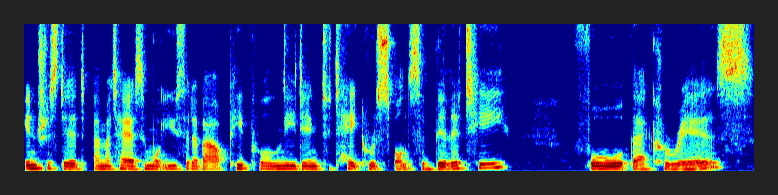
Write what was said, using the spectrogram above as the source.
interested, uh, Matthias, in what you said about people needing to take responsibility for their careers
